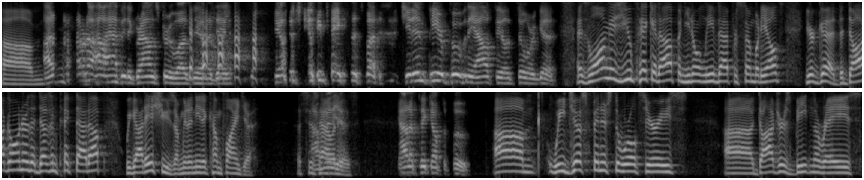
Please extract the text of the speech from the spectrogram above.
um, I, don't, I, don't, know how happy the grounds crew was me on a daily, on a daily basis, but she didn't pee or poop in the outfield, so we're good. As long as you pick it up and you don't leave that for somebody else, you're good. The dog owner that doesn't pick that up, we got issues. I'm going to need to come find you. That's just I'm how it you. is. Got to pick up the poop. Um, we just finished the World Series. Uh, Dodgers beating the Rays,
